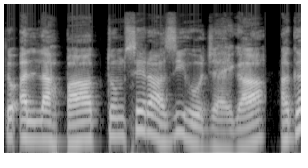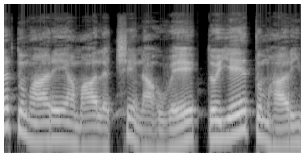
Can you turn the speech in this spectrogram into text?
तो अल्लाह पाक तुमसे राज़ी हो जाएगा। अगर तुम्हारे अमाल अच्छे ना हुए तो ये तुम्हारी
